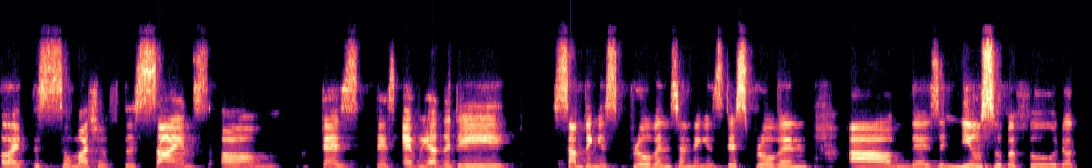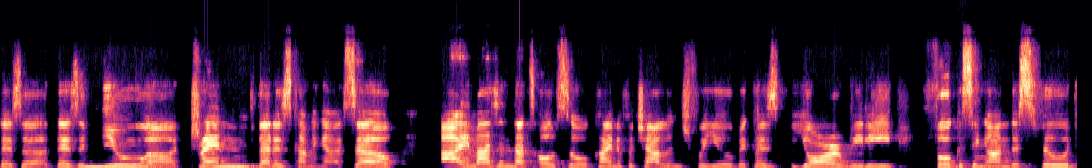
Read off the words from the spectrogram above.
like this, so much of the science, um, there's there's every other day something is proven, something is disproven. Um, there's a new superfood, or there's a there's a new uh, trend that is coming out. So I imagine that's also kind of a challenge for you because you're really focusing on this food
